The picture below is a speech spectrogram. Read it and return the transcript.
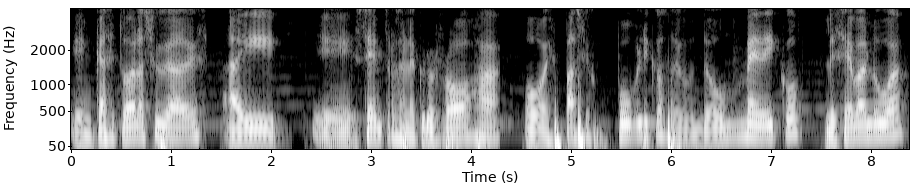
en casi todas las ciudades hay eh, centros de la Cruz Roja o espacios públicos donde un médico les evalúa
